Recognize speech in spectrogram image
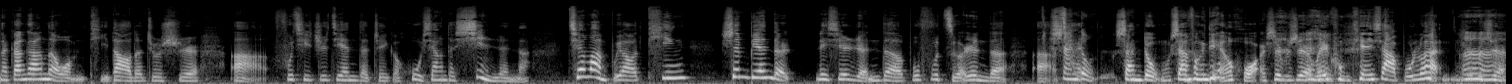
那刚刚呢，我们提到的就是啊，夫妻之间的这个互相的信任呢，千万不要听身边的那些人的不负责任的啊煽动、煽动、煽风点火，是不是？唯恐天下不乱，是不是？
